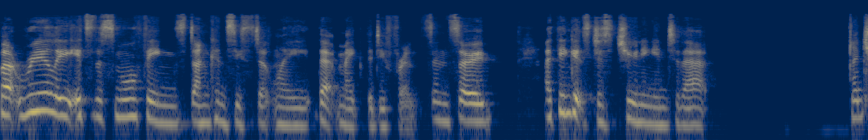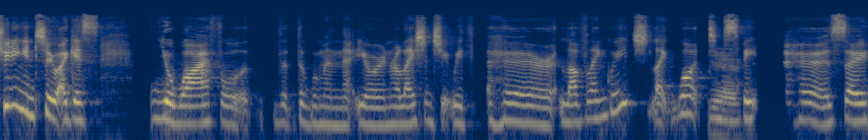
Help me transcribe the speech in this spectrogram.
But really, it's the small things done consistently that make the difference. And so I think it's just tuning into that and tuning into, I guess, your wife or the, the woman that you're in relationship with, her love language, like what yeah. speaks to her. So,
